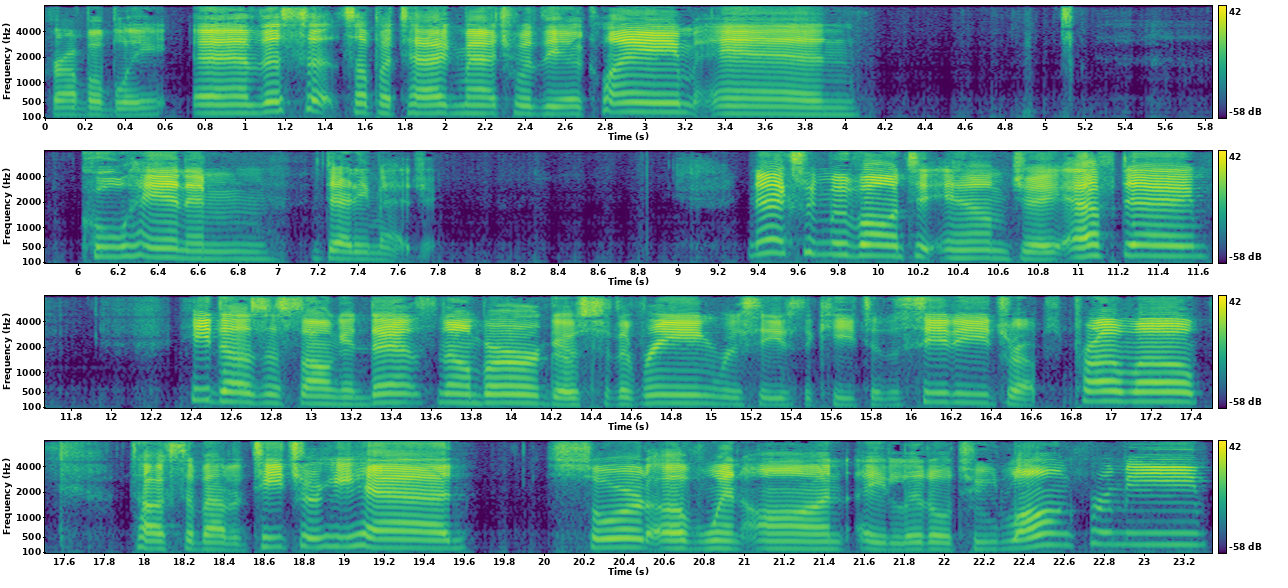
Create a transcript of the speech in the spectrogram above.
Probably. And this sets up a tag match with the Acclaim and Cool Hand and Daddy Magic. Next, we move on to MJF Day. He does a song and dance number, goes to the ring, receives the key to the city, drops promo, talks about a teacher he had. Sort of went on a little too long for me.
